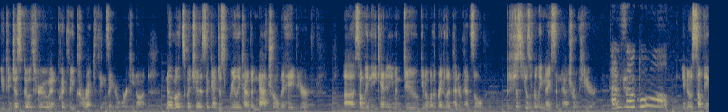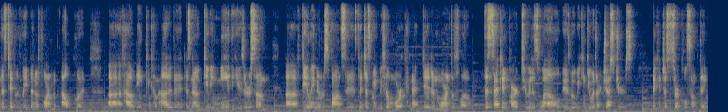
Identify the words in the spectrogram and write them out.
you can just go through and quickly correct things that you're working on. No mode switches, again, just really kind of a natural behavior, uh, something that you can't even do, you know, with a regular pen or pencil, but it just feels really nice and natural here. That's so cool. You know, something that's typically been a form of output uh, of how ink can come out of it is now giving me, the user, some uh, feeling and responses that just make me feel more connected and more in the flow. The second part to it as well is what we can do with our gestures. I can just circle something,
